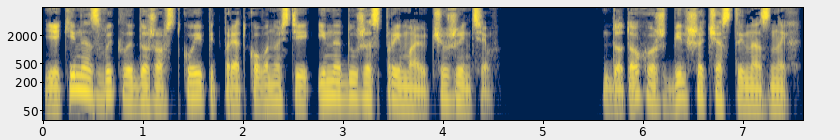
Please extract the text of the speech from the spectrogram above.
які не звикли до жорсткої підпорядкованості і не дуже сприймають чужинців. До того ж, більша частина з них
